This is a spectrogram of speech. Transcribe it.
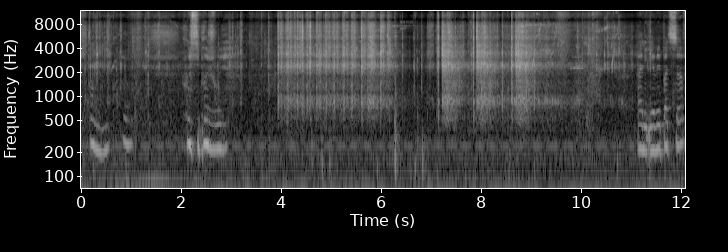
Putain, mais Nico, faut ici pas jouer. Allez, il n'y avait pas de surf.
